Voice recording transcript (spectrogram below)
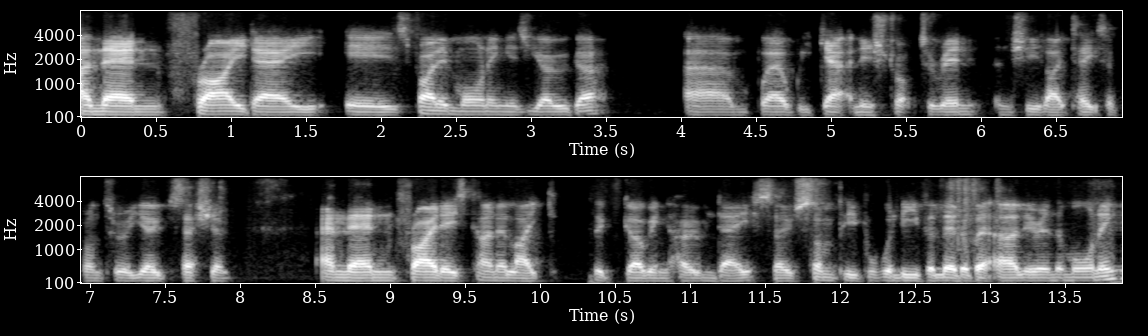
And then Friday is Friday morning is yoga, um, where we get an instructor in and she like takes everyone through a yoga session. And then Friday's kind of like the going home day. So some people will leave a little bit earlier in the morning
